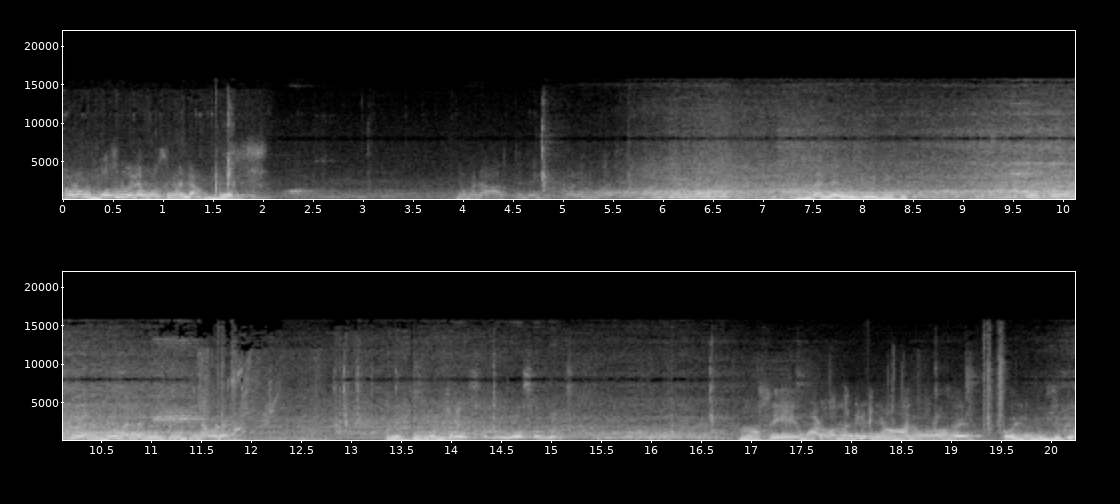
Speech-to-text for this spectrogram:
അവിടെ ബോസിനുമില്ല ബോസിനുമില്ല ബോസ് നമ്മൾ ലാസ്റ്റത്തെ കളിയിൽ പോലെ സെയിം ആക്കിയാലുണ്ടാവും നല്ല ലൂട്ട് കിട്ടിയിട്ട്. സ്പോർക്ക് എന്ത് നല്ല ലൂട്ട് കിട്ടീന അവിടെ. ആ സെയിം ആൾ വന്നെങ്കിൽ ഞാൻ ഓരോ കൊല്ലും പിടിച്ചിട്ടു.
